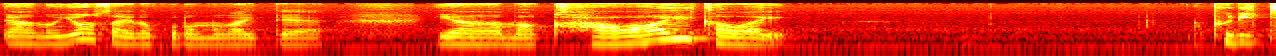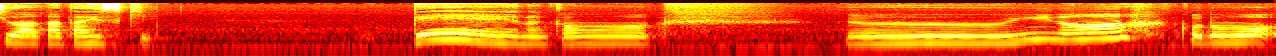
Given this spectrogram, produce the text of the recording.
であの4歳の子供がいていやーまあかわいいかわい。いプリキュアが大好き。でなんかもううーんいいな子供。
